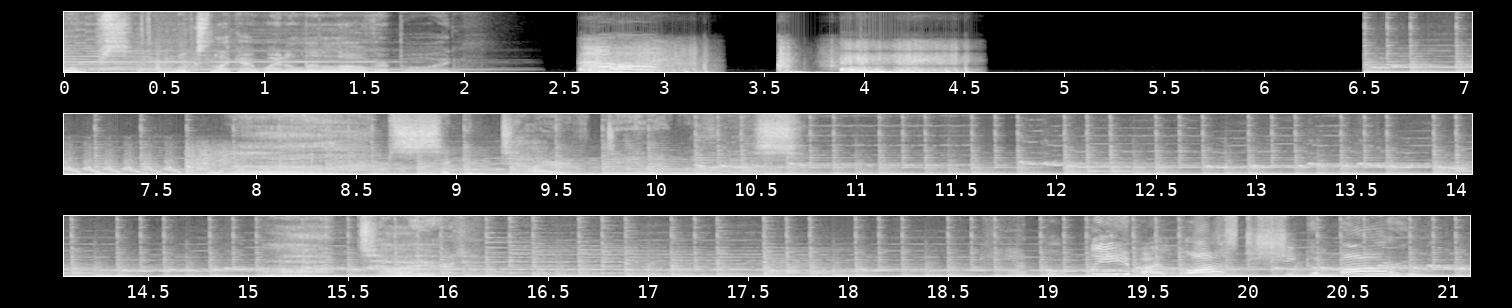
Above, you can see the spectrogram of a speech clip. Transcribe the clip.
Whoops, looks like I went a little overboard. Ugh, I'm sick and tired of dealing with this. Ah, I'm tired. Can't believe I lost to Shikamaru!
